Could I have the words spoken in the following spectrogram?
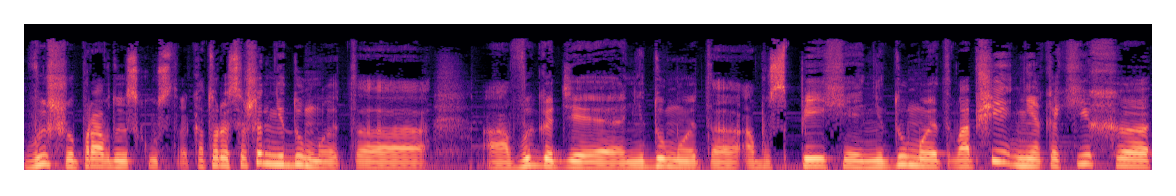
высшую правду искусства, которые совершенно не думают о выгоде, не думают об успехе, не думают вообще ни о каких э,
